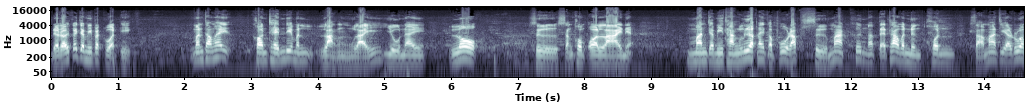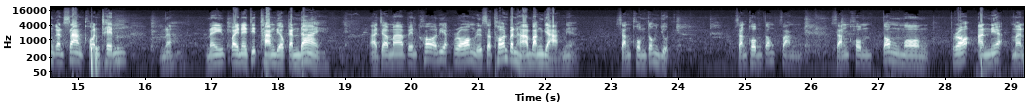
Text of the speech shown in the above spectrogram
เดี๋ยวเราก็จะมีประกวดอีก มันทำให้คอนเทนต์ที่มันหลั่งไหลอยู่ในโลกสื่อสังคมออนไลน์เนี่ย มันจะมีทางเลือกให้กับผู้รับสื่อมากขึ้นนะแต่ถ้าวันหนึ่งคนสามารถที่จะร่วมกันสร้างคอนเทนต์นะในไปในทิศทางเดียวกันได้ อาจจะมาเป็นข้อเรียกร้องหรือสะท้อนปัญหาบางอย่างเนี่ยสังคมต้องหยุด สังคมต้องฟังสังคมต้องมอง เพราะอันเนี้ยมัน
